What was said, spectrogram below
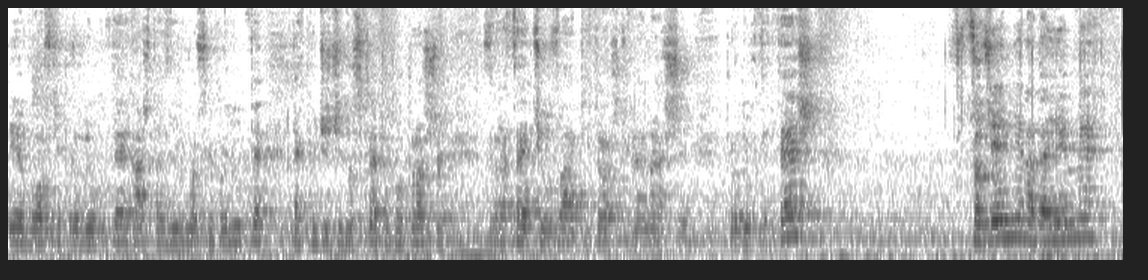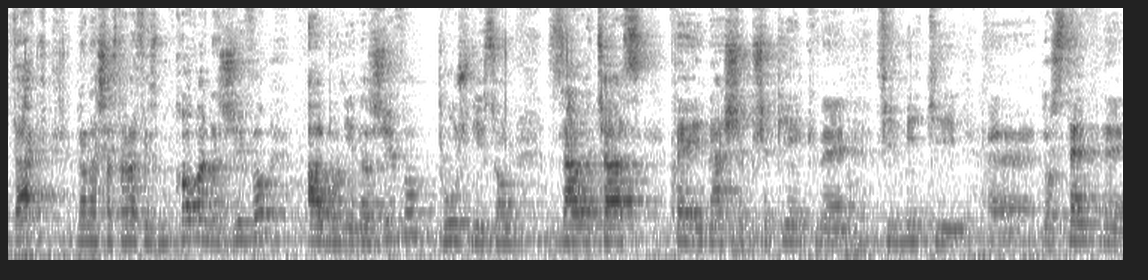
Jem włoskie produkty, hashtag Jem włoskie produkty. Jak pójdziecie do sklepu, poproszę, zwracajcie uwagi troszkę na nasze produkty też. Codziennie nadajemy, tak, na nasza strona facebookowa, na żywo, albo nie na żywo. Później są cały czas te nasze przepiękne filmiki e, dostępne e,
